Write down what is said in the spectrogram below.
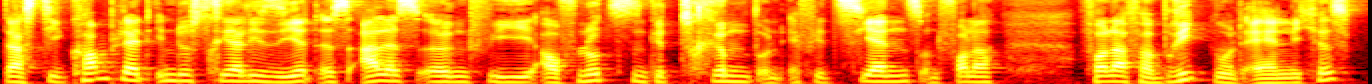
dass die komplett industrialisiert ist, alles irgendwie auf Nutzen getrimmt und Effizienz und voller, voller Fabriken und ähnliches.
